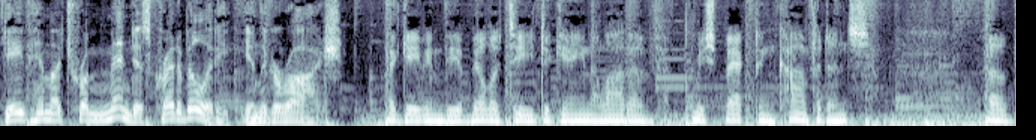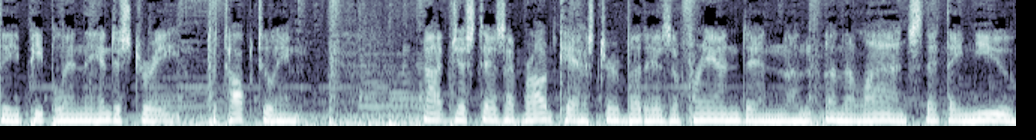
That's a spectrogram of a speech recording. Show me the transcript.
gave him a tremendous credibility in the garage. That gave him the ability to gain a lot of respect and confidence of the people in the industry to talk to him, not just as a broadcaster, but as a friend and an, an alliance that they knew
